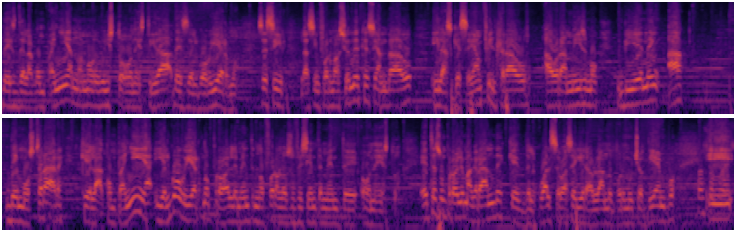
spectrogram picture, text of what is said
desde la compañía, no hemos visto honestidad desde el gobierno. Es decir, las informaciones que se han dado y las que se han filtrado ahora mismo vienen a demostrar que la compañía y el gobierno probablemente no fueron lo suficientemente honestos. Este es un problema grande que, del cual se va a seguir hablando por mucho tiempo y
